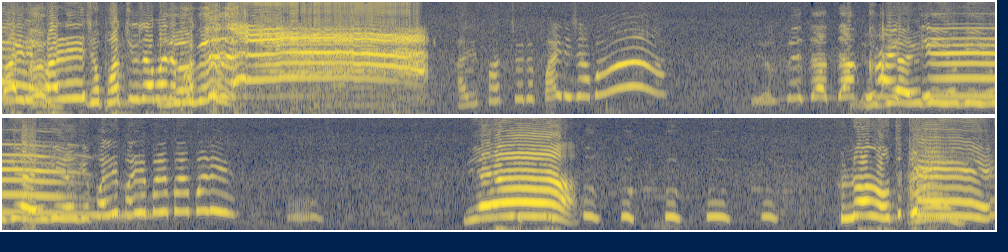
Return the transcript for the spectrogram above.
빨리 어. 빨리 저 밧줄 잡아야 돼 밧줄. 아니 밧줄을 빨리 잡아 나 여기야 여기 갈게. 여기 여기야 여기 여기 빨리 빨리 빨리 빨리 빨리 리아야 글로 하면 어떡해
